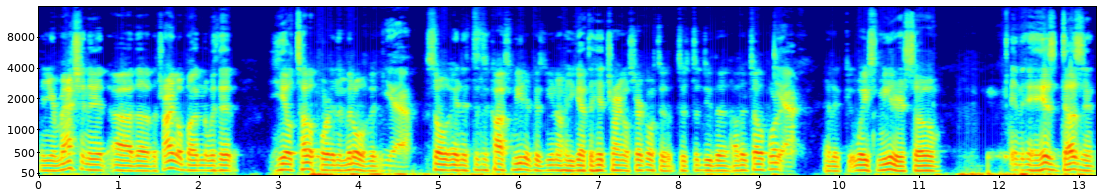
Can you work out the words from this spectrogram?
and you're mashing it, uh, the, the triangle button with it, he'll teleport in the middle of it. Yeah, So, and it doesn't cost meter, because you know you got to hit triangle circle to, to, to do the other teleport? yeah. and it wastes meters. So, and his doesn't.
